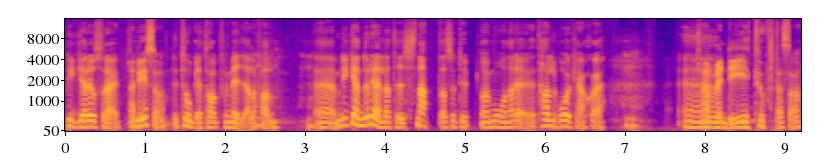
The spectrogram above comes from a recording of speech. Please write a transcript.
piggare och sådär. Ja, det är så. Det tog ett tag för mig i alla fall. Eh, Men det gick ändå relativt snabbt, alltså typ några månader, ett halvår kanske. Eh, Ja, men det är tufft alltså.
